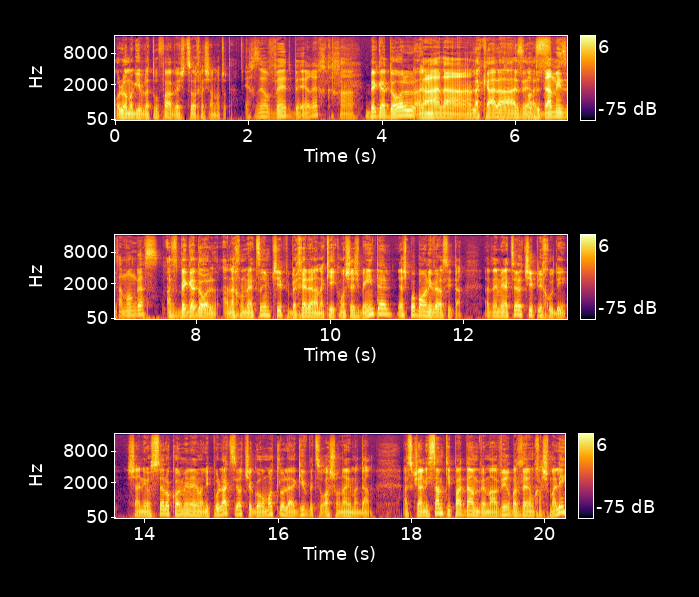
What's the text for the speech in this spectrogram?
או לא מגיב לתרופה ויש צורך לשנות אותה. איך זה עובד בערך ככה? בגדול, לקהל ה... לקהל הזה. עוד dummies among us? אז בגדול, אנחנו מייצרים צ'יפ בחדר ענקי כמו שיש באינטל, יש פה באוניברסיטה. אז אני מייצר צ'יפ ייחודי, שאני עושה לו כל מיני מניפולציות שגורמות לו להגיב בצורה שונה עם הדם. אז כשאני שם טיפת דם ומעביר בזרם חשמלי,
